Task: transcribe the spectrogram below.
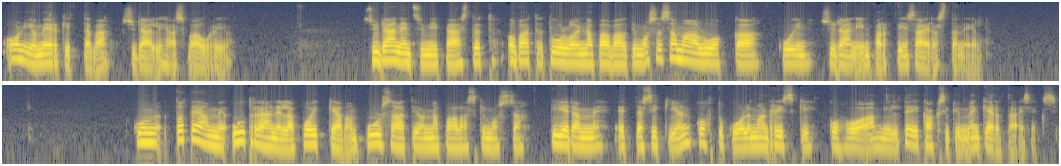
on jo merkittävä sydänlihasvaurio. Sydänentsymipäästöt ovat tuolloin napavaltimossa samaa luokkaa kuin sydäninfarktiin sairastaneella. Kun toteamme ultraäänellä poikkeavan pulsaation napalaskimossa, tiedämme, että sikiön kohtukuoleman riski kohoaa miltei 20-kertaiseksi.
